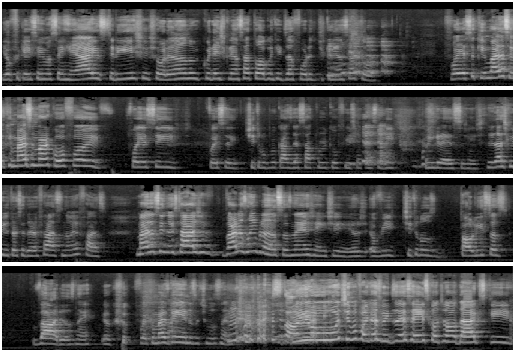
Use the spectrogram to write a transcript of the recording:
E eu fiquei sem meus 100 reais, triste, chorando. Cuidei de criança à toa, aguentei desaforo de criança à toa. Foi esse que mais, assim, o que mais me marcou foi, foi esse foi esse título por causa dessa tour que eu fiz pra conseguir o ingresso, gente. Vocês acham que de torcedor é fácil? Não é fácil. Mas, assim, no estágio, várias lembranças, né, gente? Eu, eu vi títulos paulistas vários, né? Eu, foi o que eu mais ganhei nos últimos anos. E o último foi em 2016 contra o Audax, que,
